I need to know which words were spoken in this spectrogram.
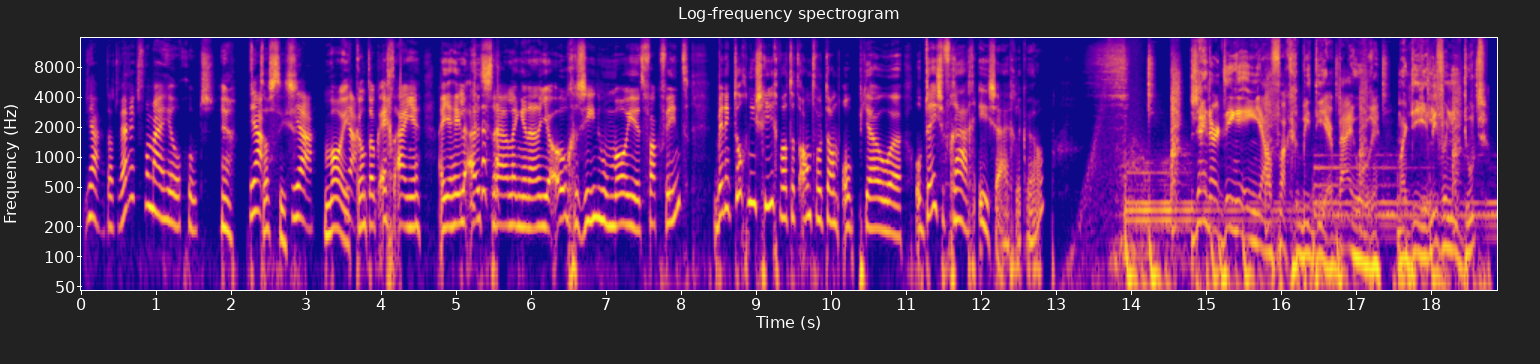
ja, dat werkt voor mij heel goed. Ja, Ja, fantastisch. ja, Mooi. Ja. Je kan het ook echt aan je, aan je hele uitstraling en aan je ogen zien hoe mooi je het vak vindt. Ben ik toch nieuwsgierig wat het antwoord dan op, jou, eh, op deze vraag is eigenlijk wel. Zijn er dingen in jouw vakgebied die erbij horen, maar die je liever niet doet?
